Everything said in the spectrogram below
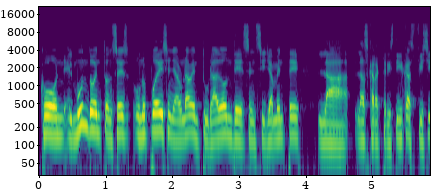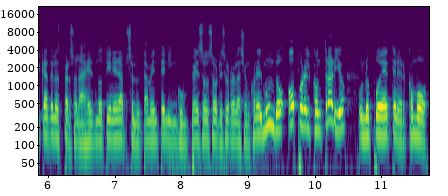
con el mundo, entonces uno puede diseñar una aventura donde sencillamente la- las características físicas de los personajes no tienen absolutamente ningún peso sobre su relación con el mundo, o por el contrario, uno puede tener como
